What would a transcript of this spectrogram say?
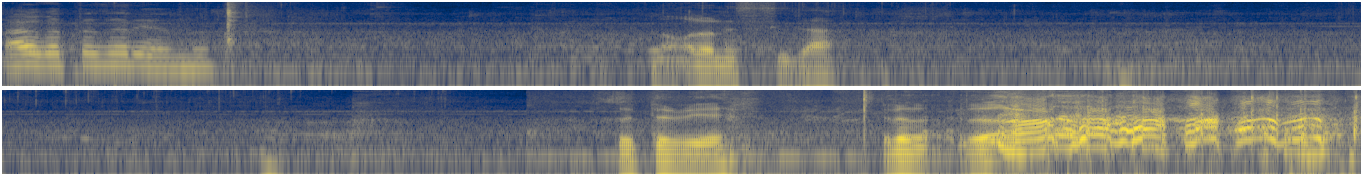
Algo está saliendo. No, lo necesitaba. Estoy bien. Pero no.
